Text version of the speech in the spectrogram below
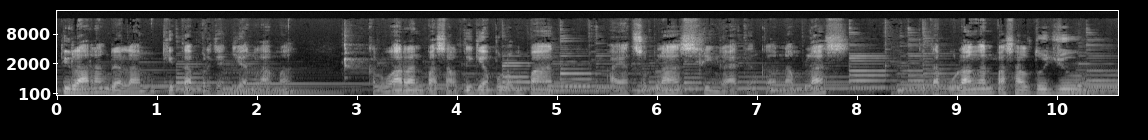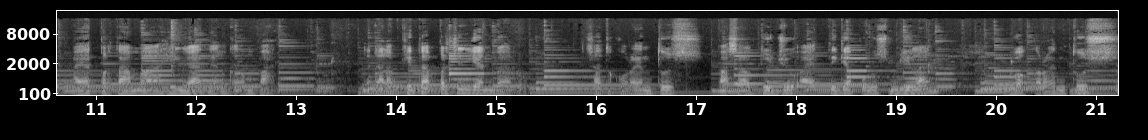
Dilarang dalam kitab perjanjian lama, keluaran pasal 34 ayat 11 hingga ayat yang ke-16, kitab ulangan pasal 7 ayat pertama hingga ayat yang keempat dan dalam kitab perjanjian baru 1 Korintus pasal 7 ayat 39 2 Korintus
